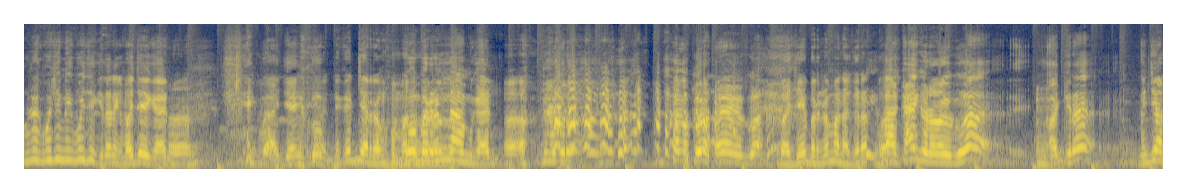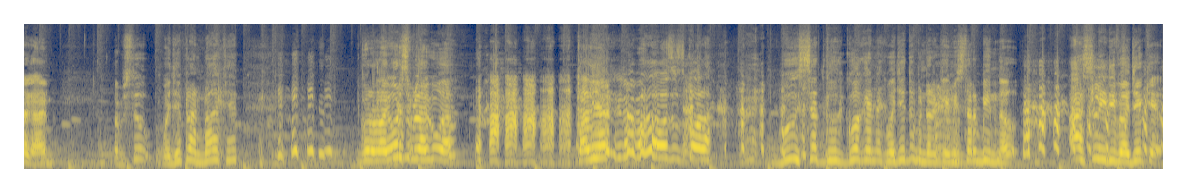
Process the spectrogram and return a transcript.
Lu naik bajai, naik bajai. Kita naik bajai kan. Heeh. naik bajai gua Dikejar dong sama gua berenam kan. Heeh. Sama guru sama eh, gua Bajai berenam mana gerak? Makanya guru gua akhirnya ngejar kan. Habis itu bajai pelan banget ya. Guru lagi di sebelah gua. Kalian kenapa gak masuk sekolah? Buset, gua gua kayak naik bajai itu bener kayak Mr. Bean tau. Asli di bajai kayak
